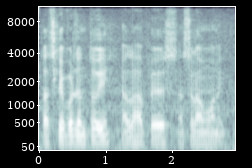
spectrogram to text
তো আজকে এ পর্যন্তই। আল্লাহ হাফেজ। আসসালামু আলাইকুম।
